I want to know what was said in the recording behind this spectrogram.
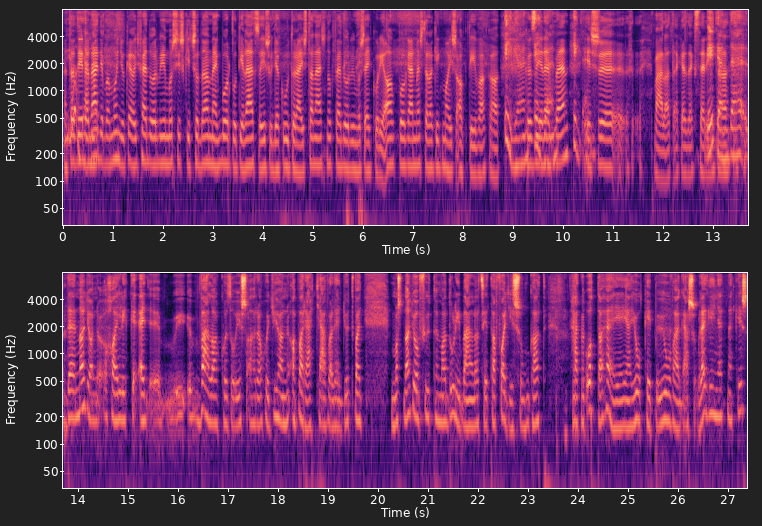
hát Hát azért a rádióban mondjuk el, hogy Fedor Vilmos is kicsoda, meg Borkuti László is ugye kulturális tanácsnok, Fedor Vilmos egykori alpolgármester, akik ma is aktívak a igen, közéletben, igen, igen. és uh, vállalták ezek szerint. Igen, a... de, de nagyon hajlik egy vállalkozó is arra, hogy jön a barátjával együtt, vagy most nagyon fűtöm a Duli Lacét, a fagyisunkat, hát ott a helye ilyen jóképű, jóvágású legényeknek is.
